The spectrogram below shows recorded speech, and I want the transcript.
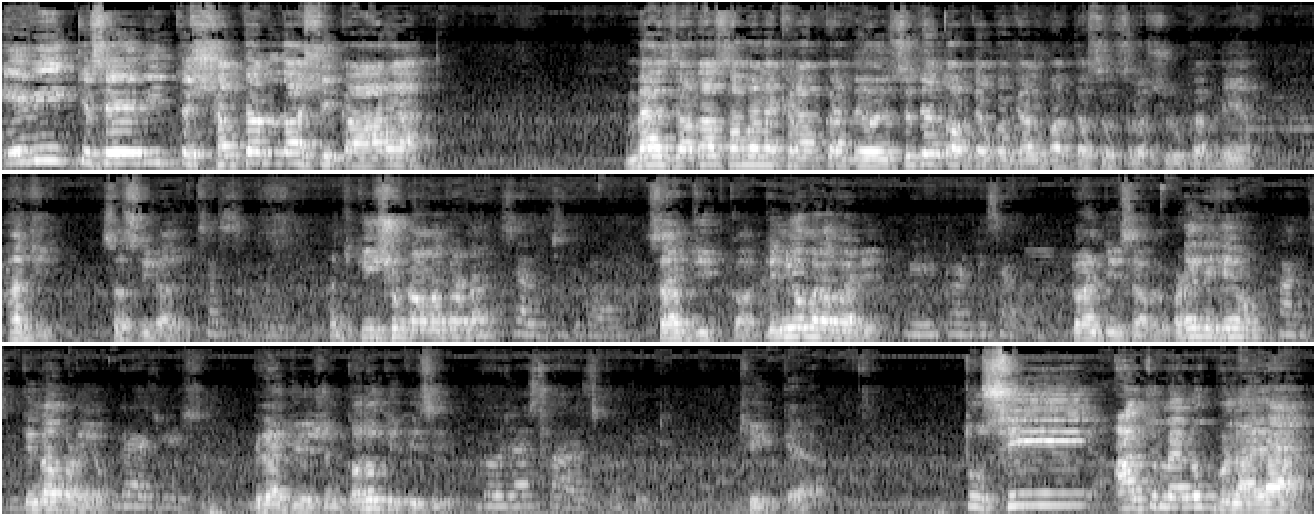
ਇਹ ਵੀ ਕਿਸੇ ਦੀ ਤਸ਼ੱਦਦ ਦਾ ਸ਼ਿਕਾਰ ਹੈ। ਮੈਂ ਜ਼ਿਆਦਾ ਸਮਾਂ ਨਾ ਖਰਾਬ ਕਰਦੇ ਹੋਏ ਸਿੱਧੇ ਤੌਰ ਤੇ ਆਪਾਂ ਗੱਲਬਾਤ ਦਾ ਸਿਲਸਿਲਾ ਸ਼ੁਰੂ ਕਰਦੇ ਹਾਂ। ਹਾਂਜੀ ਸਤਿ ਸ੍ਰੀ ਅਕਾਲ ਜੀ। ਸਤਿ ਸ਼੍ਰੀ ਅਕਾਲ ਹਾਂਜੀ ਕੀ ਸ਼ੁਭ ਨਾਮ ਹੈ ਤੁਹਾਡਾ? ਸਰਬਜੀਤ ਕੌਰ। ਸਰਬਜੀਤ ਕੌਰ। ਕਿੰਨੀ ਉਮਰ ਹੈ ਤੁਹਾਡੀ? ਮੇਰੀ 27 27 ਪੜ੍ਹੇ ਲਿਖੇ ਹੋ? ਹਾਂਜੀ। ਕਿੰਨਾ ਪੜ੍ਹੇ ਹੋ? ਗ੍ਰੈਜੂਏਸ਼ਨ ਗ੍ਰੈਜੂਏਸ਼ਨ ਕਦੋਂ ਕੀਤੀ ਸੀ? 2017 ਚ ਕੰਪਲੀਟ ਠੀਕ ਹੈ। ਤੁਸੀਂ ਅੱਜ ਮੈਨੂੰ ਬੁਲਾਇਆ ਹੈ।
